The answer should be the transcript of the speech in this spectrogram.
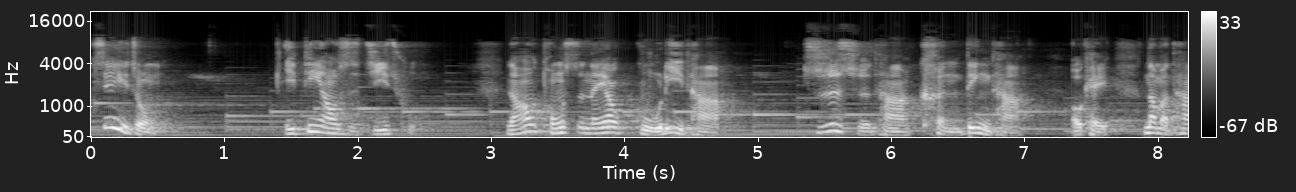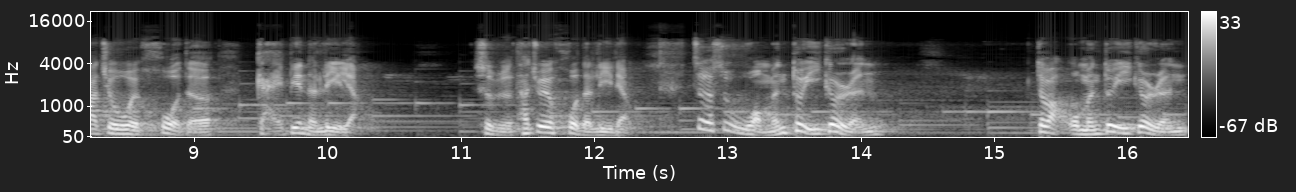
这种一定要是基础。然后同时呢，要鼓励他。支持他，肯定他，OK，那么他就会获得改变的力量，是不是？他就会获得力量。这个是我们对一个人，对吧？我们对一个人，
